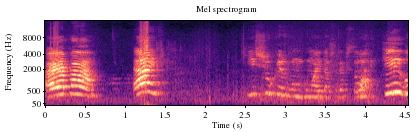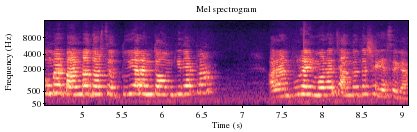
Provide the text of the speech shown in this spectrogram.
এই আপা এই কি চোখের ঘুম ঘুমাইতেছে দেখছ? কি ঘুমের বান্ডা ধরছে তুই আর আমি তো অমকি দেখলাম। আর আমি পুরাই মনে চান্দা দেশে গেছে গা।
